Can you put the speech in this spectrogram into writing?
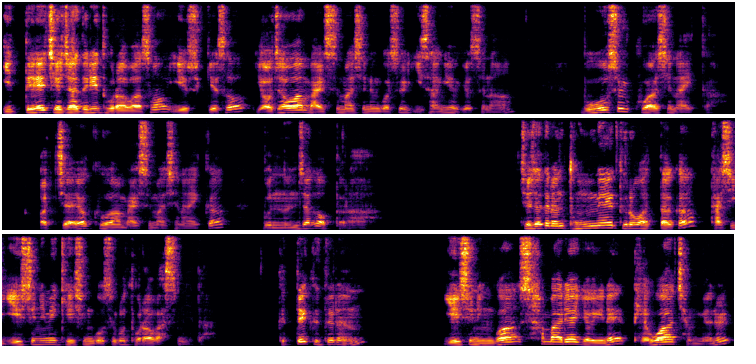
이때 제자들이 돌아와서 예수께서 여자와 말씀하시는 것을 이상히 여겼으나 무엇을 구하시나이까? 어찌하여 그와 말씀하시나이까? 묻는 자가 없더라. 제자들은 동네에 들어왔다가 다시 예수님이 계신 곳으로 돌아왔습니다. 그때 그들은 예수님과 사마리아 여인의 대화 장면을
